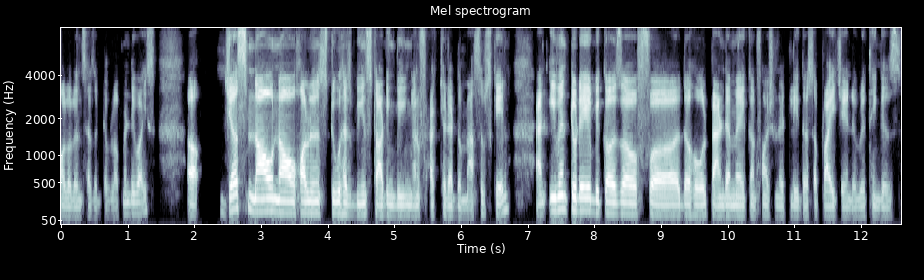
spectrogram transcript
HoloLens as a development device. Uh, just now, now HoloLens 2 has been starting being manufactured at the massive scale. And even today, because of uh, the whole pandemic, unfortunately, the supply chain, everything is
